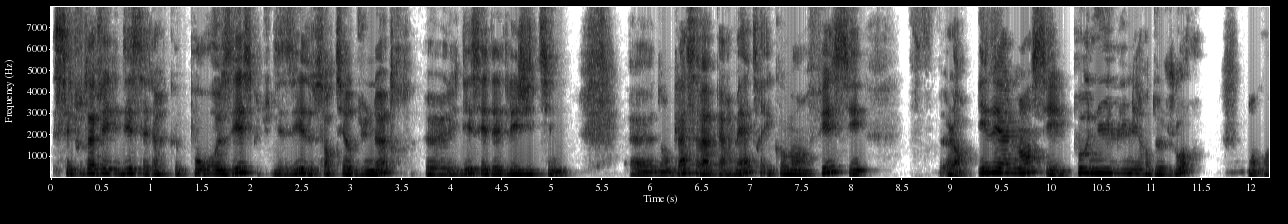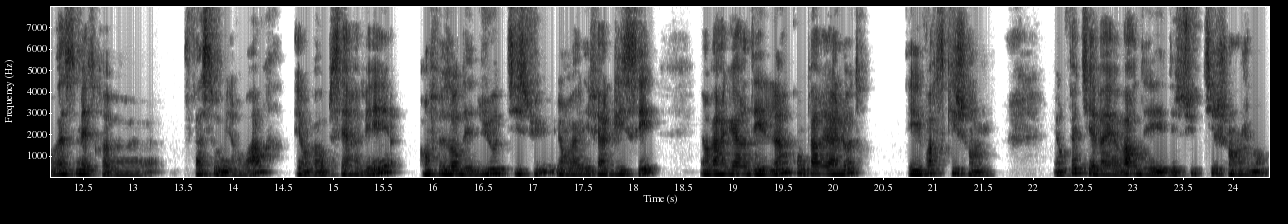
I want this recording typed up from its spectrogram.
c'est tout à fait l'idée, c'est-à-dire que pour oser, ce que tu disais, de sortir du neutre, euh, l'idée c'est d'être légitime. Euh, donc là, ça va permettre, et comment on fait, c'est, alors idéalement, c'est peau nue, lumière de jour. Donc on va se mettre euh, face au miroir et on va observer en faisant des duos de tissus et on va les faire glisser et on va regarder l'un comparé à l'autre et voir ce qui change. Et en fait, il va y avoir des, subtils changements.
